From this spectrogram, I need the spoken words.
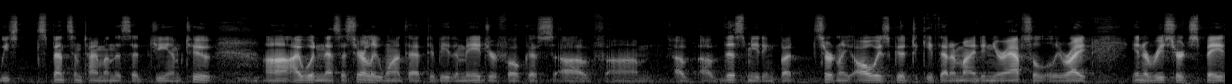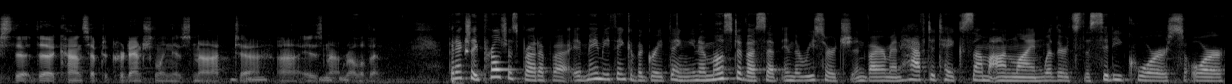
we spent some time on this at GM2, uh, I wouldn't necessarily want that to be the major focus of, um, of, of this meeting, but certainly always good to keep that in mind, and you're absolutely right. In a research space, the, the concept of credentialing is not, uh, uh, is not relevant. But actually, Pearl just brought up, a- it made me think of a great thing. You know, most of us at- in the research environment have to take some online, whether it's the CITI course or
